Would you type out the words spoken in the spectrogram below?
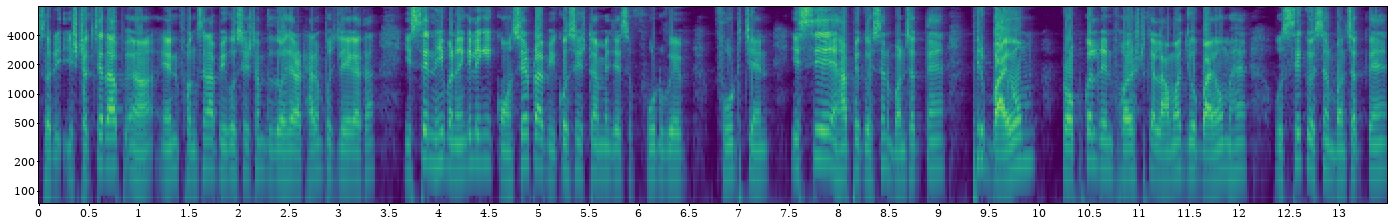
सॉरी स्ट्रक्चर आप एन फ़ंक्शन ऑफ़ इकोसिस्टम तो 2018 में पूछ लिया गया था। इससे नहीं बनेंगे, लेकिन कॉन्सेप्ट ऑफ़ इकोसिस्टम में जैसे फ़ूड वेब फ़ूड चेन इससे यहाँ पे क्वेश्चन बन सकते हैं। फिर बायोम ट्रॉपिकल रेन फॉरेस्ट के अलावा जो बायोम है, उससे क्वेश्चन बन सकते हैं।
